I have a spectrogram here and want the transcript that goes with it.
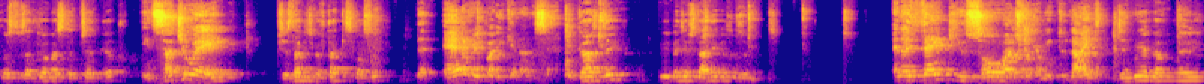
Prostu zatłamać ten przedmiot, in such a way przedstawić go w taki sposób, that everybody can understand. że każdy będzie w stanie go zrozumieć. And I thank you so much for coming tonight. Dziękuję Wam y,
